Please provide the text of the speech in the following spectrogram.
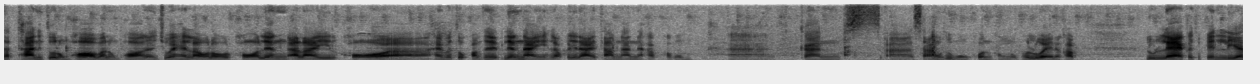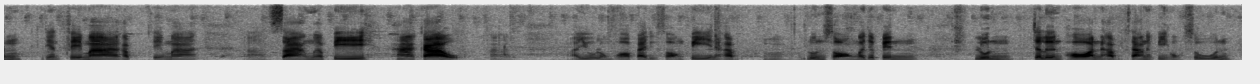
ศรัทธาในตัวหลวงพ่อว่าหลวงพ่อช่วยให้เราเราขอเรื่องอะไรขออให้ประสบความสำเร็จเรื่องไหนเราก็จะได้ตามนั้นนะครับครับผมการสร้างวัตถุมงคลของหลวงพ่อรวยนะครับ รุ่นแรกก็จะเป็นเหรียญเหรียญเสมาครับเสมาสร้างเมื่อปี 59 อาอายุหลวงพ่อ 82 ปีนะครับรุ่น 2 ก็จะเป็นรุ่นเจริญพรนะครับ สร้างในปี 60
